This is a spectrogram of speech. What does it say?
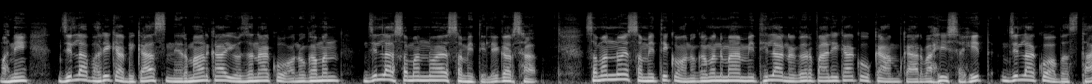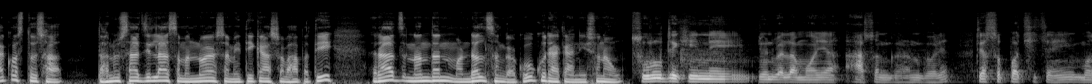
भने जिल्लाभरिका विकास निर्माणका योजनाको अनुगमन जिल्ला समन्वय समितिले गर्छ। समन्वय समितिको अनुगमनमा मिथिला नगरपालिकाको काम कारवाही सहित जिल्लाको अवस्था कस्तो छ? धनुषा जिल्ला समन्वय समितिका सभापति राजनन्दन मण्डलसँगको कुराकानी सुनौ। सुरुदेखि नै जुन बेला म यहाँ आसन ग्रहण गरेँ त्यसपछि चाहिँ म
